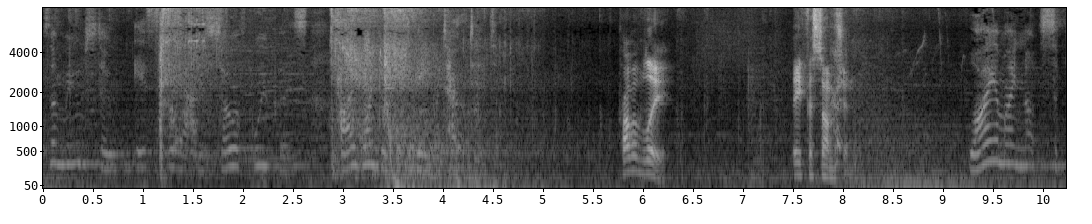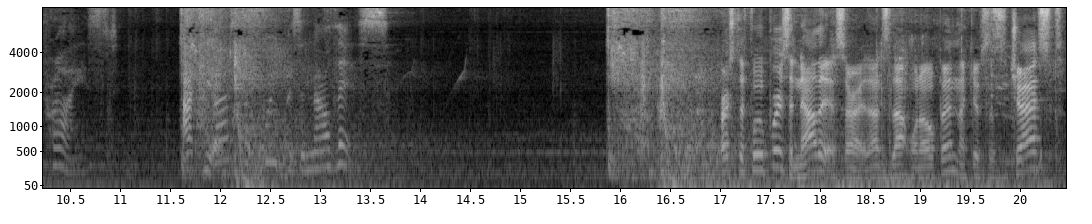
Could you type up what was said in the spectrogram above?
If the Moonstone is here and so are Fwoopers, I wonder if it's being protected. Probably. Safe assumption. Why am I not surprised? First the Fwoopers and now this. First the foopers and now this. Alright, that's that one open. That gives us a chest.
